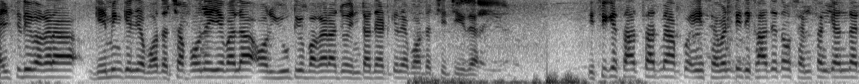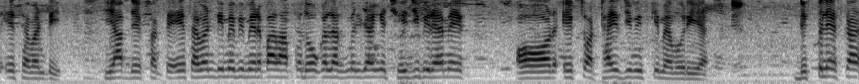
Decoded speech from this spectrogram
एलसीडी वगैरह गेमिंग के लिए बहुत अच्छा फ़ोन है ये वाला, और यूट्यूब वगैरह जो इंटरनेट के लिए बहुत अच्छी चीज़ है। इसी के साथ साथ मैं आपको ए सेवेंटी दिखा देता हूँ सैमसंग के अंदर ए सेवेंटी ये आप देख सकते हैं। ए सेवेंटी में भी मेरे पास आपको दो कलर्स मिल जाएँगे छः जी बी रैम है एक- और एक सौ अट्ठाईस जी बी इसकी मेमोरी है। डिस्प्ले इसका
